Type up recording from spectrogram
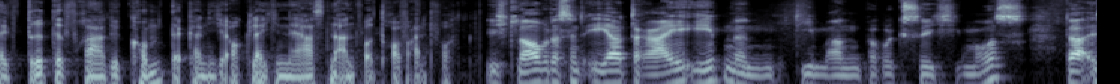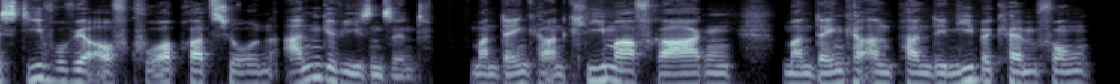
als dritte Frage kommt, da kann ich auch gleich in der ersten Antwort drauf antworten. Ich glaube, das sind eher drei Ebenen, die man berücksichtigen muss. Da ist die, wo wir auf Kooperation angewiesen sind. Man denke an Klimafragen, man denke an Pandemiebekämpfung.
